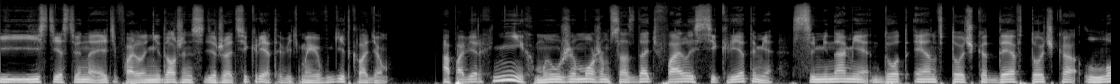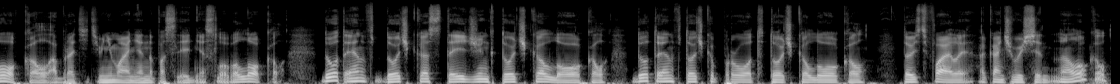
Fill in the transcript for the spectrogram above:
И, естественно, эти файлы не должны содержать секреты, ведь мы их в git кладем. А поверх них мы уже можем создать файлы с секретами с именами .env.dev.local. Обратите внимание на последнее слово local. .env.staging.local. .env.prot.local. То есть файлы, оканчивающиеся на local,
